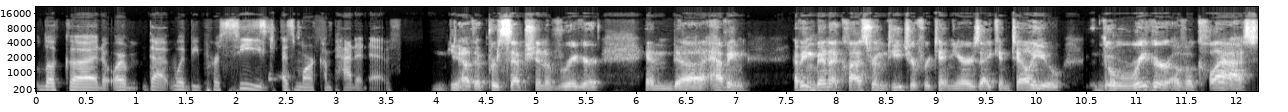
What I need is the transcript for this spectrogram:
look good or that would be perceived as more competitive. Yeah the perception of rigor. And uh, having having been a classroom teacher for 10 years i can tell you the rigor of a class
